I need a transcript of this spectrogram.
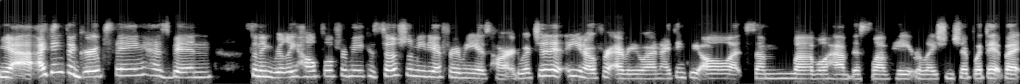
Yeah i think the groups thing has been something really helpful for me because social media for me is hard which it you know for everyone i think we all at some level have this love hate relationship with it but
